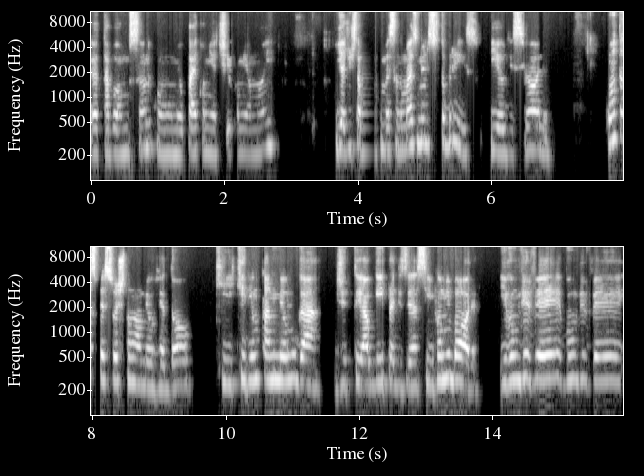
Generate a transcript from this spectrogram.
eu estava almoçando com meu pai, com a minha tia, com a minha mãe, e a gente estava conversando mais ou menos sobre isso. E eu disse, olha, quantas pessoas estão ao meu redor que queriam estar no meu lugar, de ter alguém para dizer assim, vamos embora, e vamos viver, vamos viver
